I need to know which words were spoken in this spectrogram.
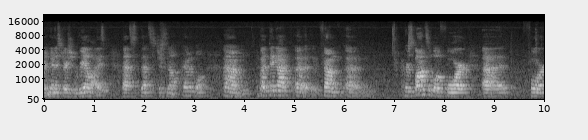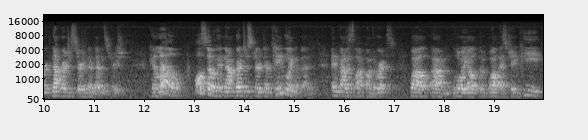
administration realized that's, that's just not credible. Um, but they got uh, found uh, responsible for, uh, for not registering their demonstration. Hillel also had not registered their tabling event and got a slap on the wrist, while um, Loyal, while SJP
